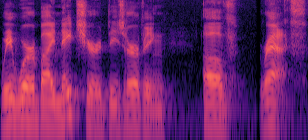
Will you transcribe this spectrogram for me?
we were by nature deserving of wrath.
